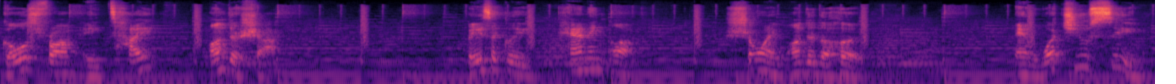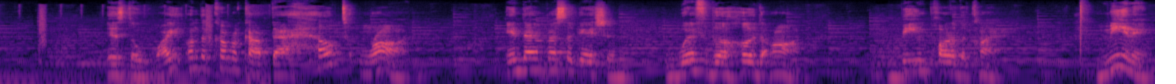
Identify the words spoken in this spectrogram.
goes from a tight undershot, basically panning up, showing under the hood. And what you see is the white undercover cop that helped Ron in that investigation with the hood on, being part of the Klan. Meaning,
